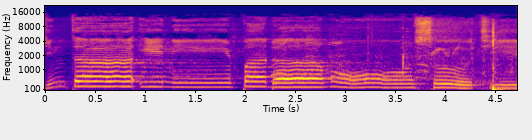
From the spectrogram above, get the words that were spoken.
Cinta ini padamu suci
